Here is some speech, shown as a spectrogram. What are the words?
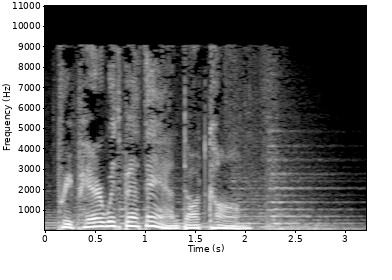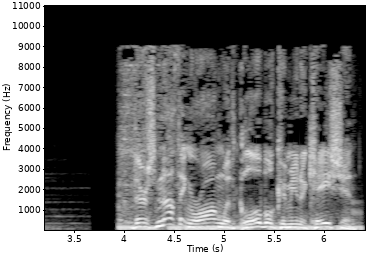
preparewithbethann.com. There's nothing wrong with global communication.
